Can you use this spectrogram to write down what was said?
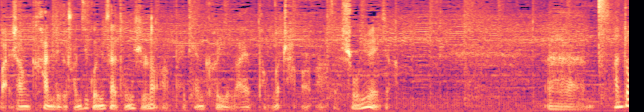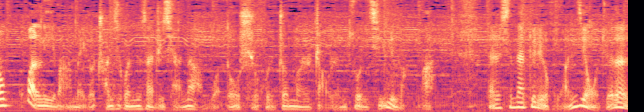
晚上看这个传奇冠军赛，同时呢啊，白天可以来捧个场啊，再受虐一下。呃，按照惯例吧，每个传奇冠军赛之前呢，我都是会专门找人做一期预览啊。但是现在对这个环境，我觉得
